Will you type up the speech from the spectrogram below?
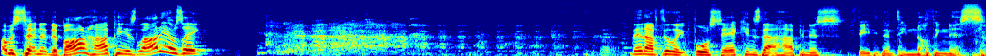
I was sitting at the bar, happy as Larry. I was like, then after like four seconds, that happiness faded into nothingness.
